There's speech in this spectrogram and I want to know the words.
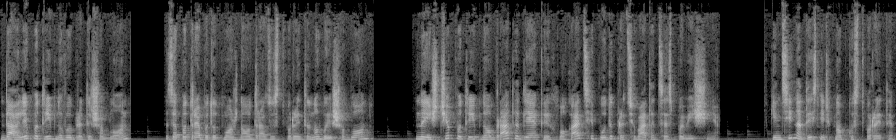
Далі потрібно вибрати шаблон. За потреби тут можна одразу створити новий шаблон. Нижче потрібно обрати, для яких локацій буде працювати це сповіщення. В кінці натисніть кнопку Створити.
